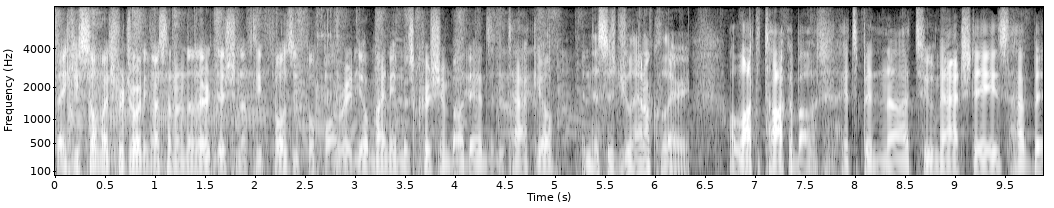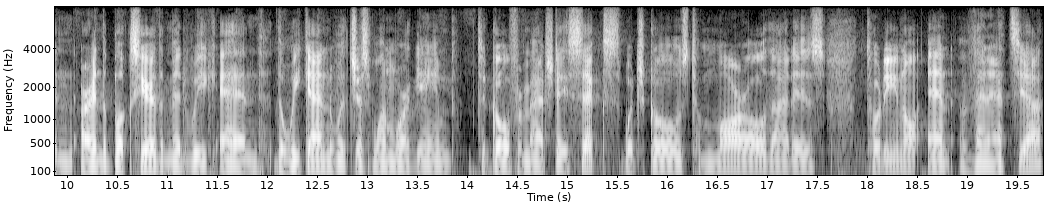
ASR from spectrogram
Thank you so much for joining us on another edition of the Tifosi Football Radio. My name is Christian Baldanza Di Tacchio. And this is Giuliano Caleri. A lot to talk about. It's been uh, two match days have been are in the books here, the midweek and the weekend, with just one more game to go for match day six, which goes tomorrow. That is Torino and Venezia.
